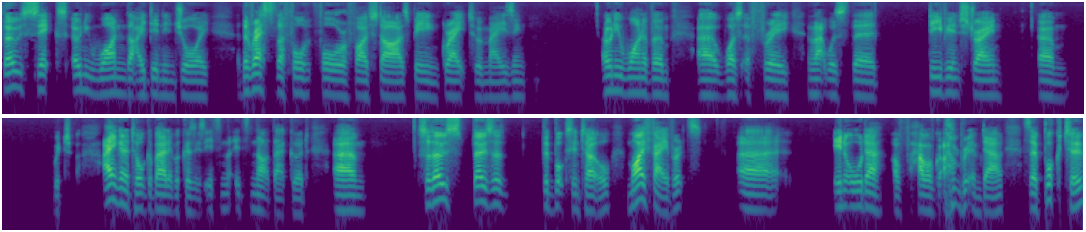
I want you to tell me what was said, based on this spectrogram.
those six, only one that I didn't enjoy. The rest of the four four or five stars being great to amazing. Only one of them uh, was a free, and that was the Deviant Strain, um, which I ain't going to talk about it because it's it's it's not that good. Um, so those those are the books in total. My favourites, uh, in order of how I've got them written down. So book two,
